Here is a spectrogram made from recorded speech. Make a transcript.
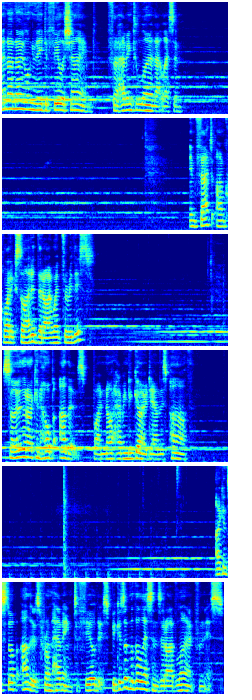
And I no longer need to feel ashamed for having to learn that lesson. In fact, I'm quite excited that I went through this so that I can help others by not having to go down this path. I can stop others from having to feel this because of the lessons that I've learned from this.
